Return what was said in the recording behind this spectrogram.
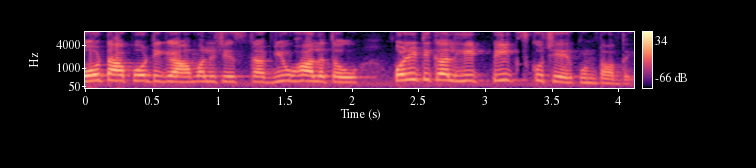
పోటాపోటీగా అమలు చేసిన వ్యూహాలతో పొలిటికల్ హీట్ పీక్స్కు చేరుకుంటోంది.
